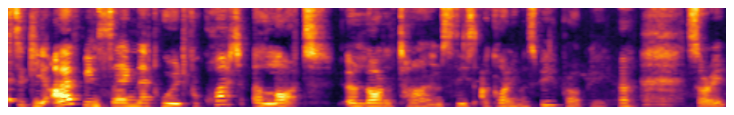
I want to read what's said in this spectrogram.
basically, I've been saying that word for quite a lot, a lot of times. These I can't even speak properly. Sorry.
